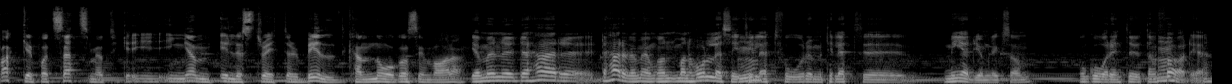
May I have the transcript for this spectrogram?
vacker på ett sätt som jag tycker ingen Illustrator-bild kan någonsin vara. Ja men eh, det här, det här är det med. Man, man håller sig Mm. till ett forum, till ett eh, medium liksom. Och går inte utanför Mm. det.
